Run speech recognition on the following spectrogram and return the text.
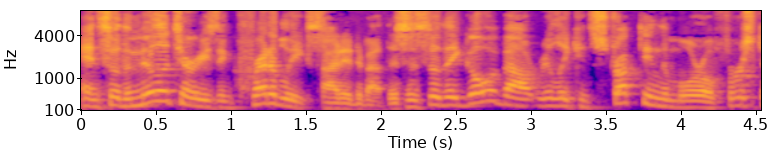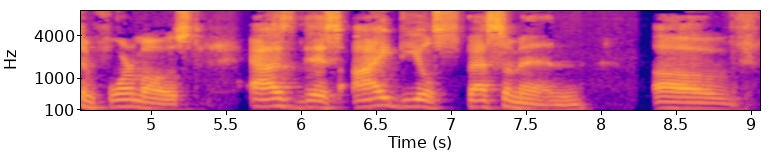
And so the military is incredibly excited about this. And so they go about really constructing the Moro first and foremost as this ideal specimen of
